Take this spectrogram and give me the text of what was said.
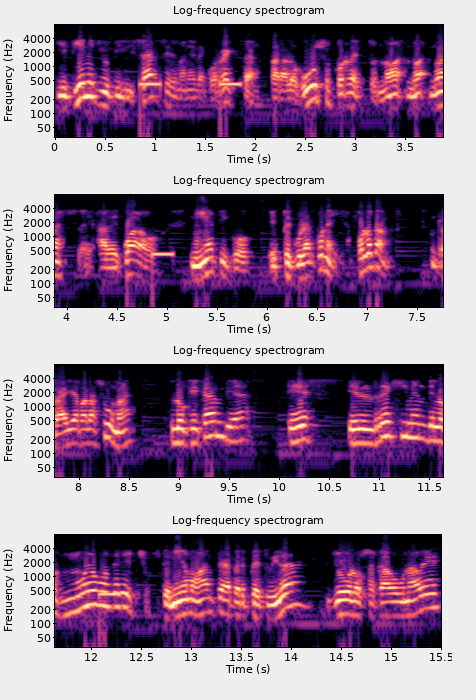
y tiene que utilizarse de manera correcta, para los usos correctos. No, no, no es eh, adecuado ni ético especular con ella. Por lo tanto, raya para la suma, lo que cambia es el régimen de los nuevos derechos. Teníamos antes a perpetuidad, yo los sacaba una vez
